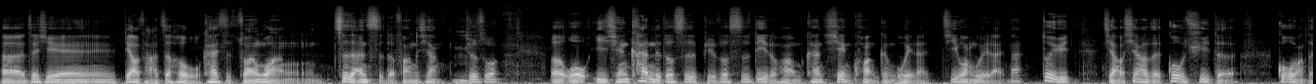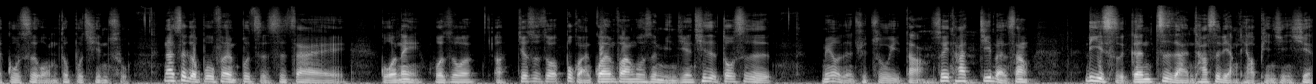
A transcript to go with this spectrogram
呃，这些调查之后，我开始转往自然史的方向，嗯、就是说，呃，我以前看的都是，比如说湿地的话，我们看现况跟未来，寄望未来。那对于脚下的过去的过往的故事，我们都不清楚。那这个部分不只是在国内，或者说，呃，就是说，不管官方或是民间，其实都是没有人去注意到。所以它基本上历史跟自然它是两条平行线，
